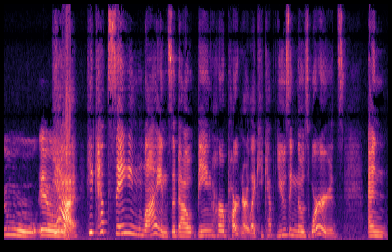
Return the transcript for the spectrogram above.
Ooh, ew. Yeah, he kept saying lines about being her partner. Like he kept using those words and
